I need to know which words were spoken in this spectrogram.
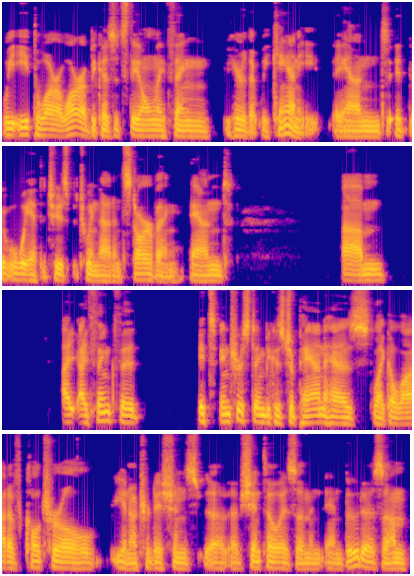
we eat the warawara because it's the only thing here that we can eat, and it, we have to choose between that and starving. And um, I, I think that it's interesting because Japan has like a lot of cultural, you know, traditions uh, of Shintoism and, and Buddhism,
